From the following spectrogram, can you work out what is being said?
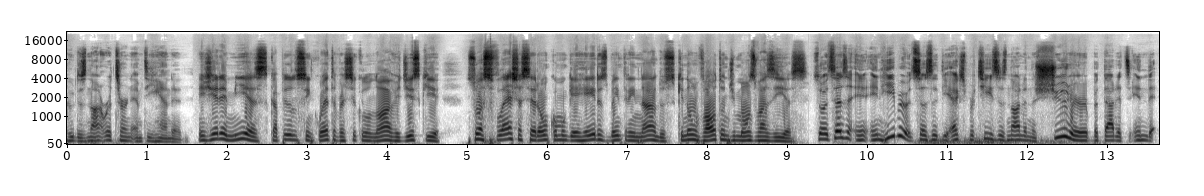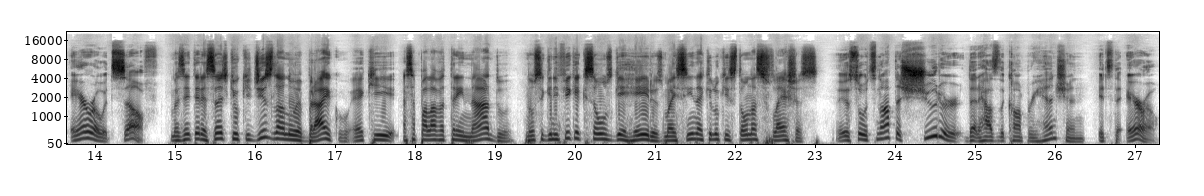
who does not return empty-handed. Em Jeremias, capítulo 50, versículo 9, diz que suas flechas serão como guerreiros bem treinados que não voltam de mãos vazias. So it says in, in Hebrew it says that the expertise is not in the shooter but that it's in the arrow itself. Mas é interessante que o que diz lá no hebraico é que essa palavra treinado não significa que são os guerreiros, mas sim naquilo que estão nas flechas. Uh, So it's not the shooter that has the comprehension, it's the arrow.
